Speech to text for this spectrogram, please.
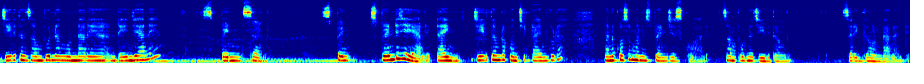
జీవితం సంపూర్ణంగా ఉండాలి అంటే ఏం చేయాలి? స్పెన్సర్. స్పెన్ స్పెండ్ చేయాలి. టైం. జీవితంలో కొంచెం టైం కూడా మన కోసం మనం స్పెండ్ చేసుకోవాలి. సంపూర్ణ జీవితం సరిగ్గా ఉండాలంటే.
